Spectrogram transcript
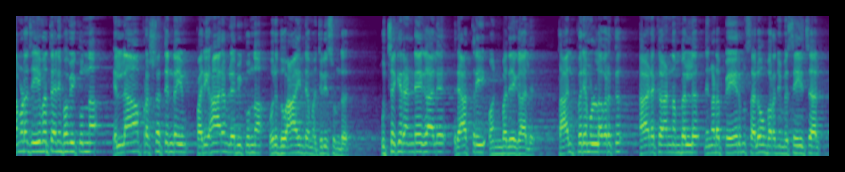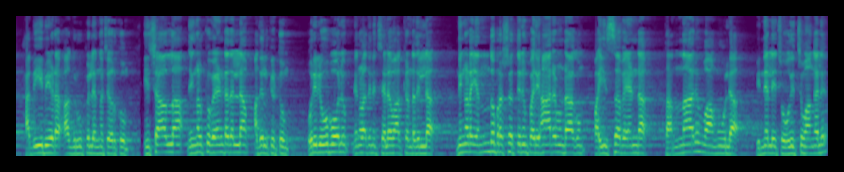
നമ്മുടെ ജീവിതത്തെ അനുഭവിക്കുന്ന എല്ലാ പ്രശ്നത്തിന്റെയും പരിഹാരം ലഭിക്കുന്ന ഒരു ദുആന്റെ മജ്ലിസ് ഉണ്ട് ഉച്ചയ്ക്ക് രണ്ടേകാൽ രാത്രി ഒൻപതേകാൽ. താല്പര്യമുള്ളവർക്ക് താഴെ കാണുന്ന നമ്പറിൽ നിങ്ങളുടെ പേരും സ്ഥലവും പറഞ്ഞ് മെസ്സേജ് അയച്ചാൽ ഹബീബിയുടെ ആ ഗ്രൂപ്പിൽ അങ്ങ് ചേർക്കും. ഇൻഷാല്ല നിങ്ങൾക്ക് വേണ്ടതെല്ലാം അതിൽ കിട്ടും. ഒരു രൂപ പോലും നിങ്ങൾ അതിന് ചെലവാക്കേണ്ടതില്ല. നിങ്ങളുടെ എന്ത് പ്രശ്നത്തിനും പരിഹാരം ഉണ്ടാകും. പൈസ വേണ്ട. തന്നാലും വാങ്ങൂല. പിന്നല്ലേ ചോദിച്ചു വാങ്ങൽ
